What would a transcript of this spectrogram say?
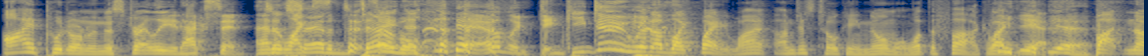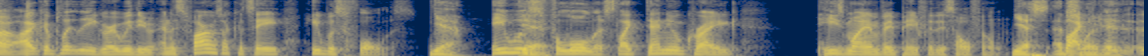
I put on an Australian accent And it like sounded to say- terrible. yeah, I'm like dinky do, and I'm like, wait, why? I'm just talking normal. What the fuck? Like, yeah, Yeah. But no, I completely agree with you. And as far as I could see, he was flawless. Yeah. He was Yeah. flawless. Like Daniel Craig, he's my MVP for this whole film. Yes, absolutely. Like, uh,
